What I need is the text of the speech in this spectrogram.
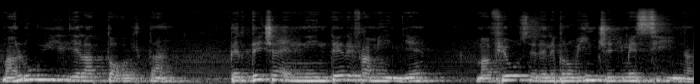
ma lui gliel'ha tolta. Per decenni intere famiglie mafiose delle province di Messina,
